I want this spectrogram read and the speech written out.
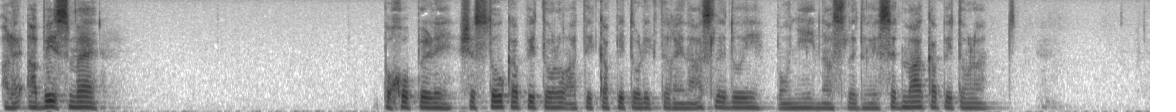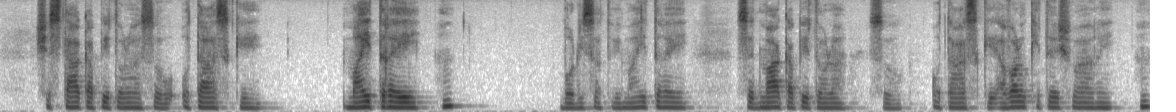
Ale aby jsme pochopili šestou kapitolu a ty kapitoly, které následují, po ní následuje sedmá kapitola. Šestá kapitola jsou otázky Maitreji, hm? Bodhisattva Maitreji. Sedmá kapitola jsou otázky Avalokiteshváry, hm?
